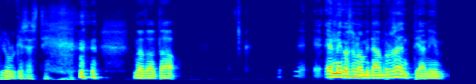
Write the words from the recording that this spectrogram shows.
julkisesti? no tota, ennen kuin sanoo mitään prosenttia, niin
